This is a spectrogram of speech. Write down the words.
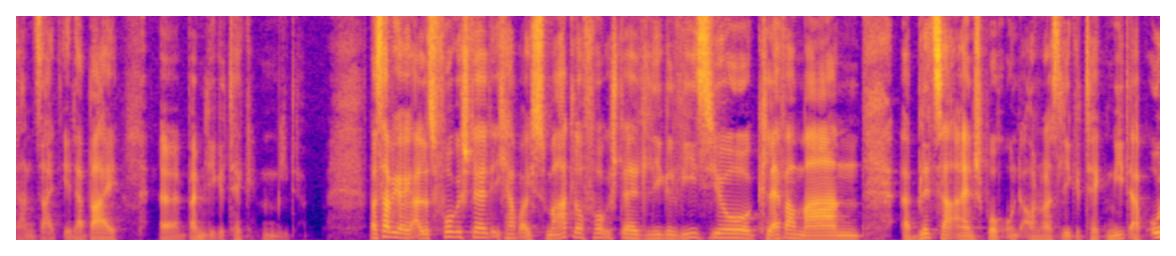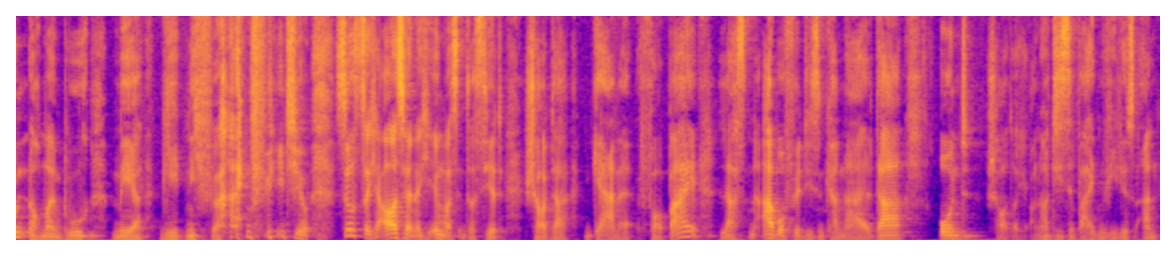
dann seid ihr dabei äh, beim Legal Tech Meetup. Was habe ich euch alles vorgestellt? Ich habe euch Smartlaw vorgestellt, Legal Visio, Cleverman, äh, Blitzereinspruch und auch noch das Legal Tech Meetup und noch mein Buch. Mehr geht nicht für ein Video. Sucht euch aus, wenn euch irgendwas interessiert, schaut da gerne vorbei. Lasst ein Abo für diesen Kanal da und schaut euch auch noch diese beiden Videos an,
